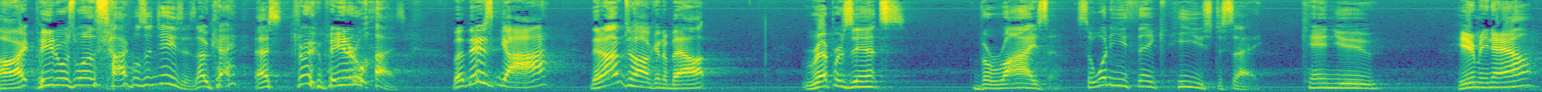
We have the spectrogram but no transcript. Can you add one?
All right, Peter was one of the disciples of Jesus. Okay, that's true, Peter was. But this guy that I'm talking about represents Verizon. So, what do you think he used to say? Can you hear me now?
